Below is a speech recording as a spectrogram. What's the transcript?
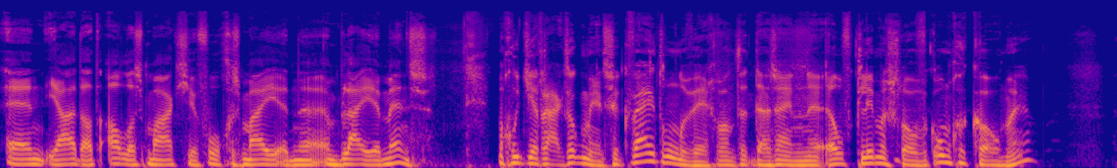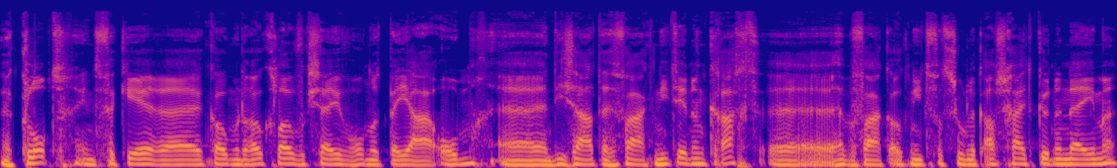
en ja, dat alles maakt je volgens mij een, een blije mens. Maar goed, je raakt ook mensen kwijt onderweg. Want daar zijn eh, elf klimmers geloof ik omgekomen? Eh, klopt. In het verkeer eh, komen er ook geloof ik 700 per jaar om. Uh, die zaten vaak niet in hun kracht. hebben vaak ook niet fatsoenlijk afscheid kunnen nemen.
